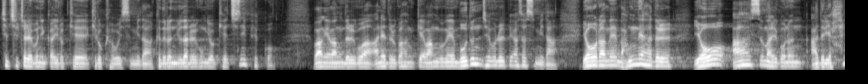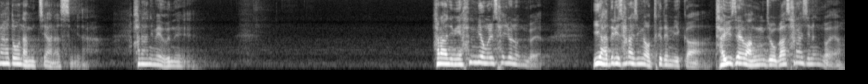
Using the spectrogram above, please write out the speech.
17절에 보니까 이렇게 기록하고 있습니다. 그들은 유다를 공격해 침입했고 왕의 왕들과 아내들과 함께 왕궁의 모든 재물을 빼앗았습니다. 여호람의 막내 아들 여호아하스 말고는 아들이 하나도 남지 않았습니다. 하나님의 은혜. 하나님이 한 명을 살려놓은 거예요. 이 아들이 사라지면 어떻게 됩니까? 다윗의 왕조가 사라지는 거예요.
